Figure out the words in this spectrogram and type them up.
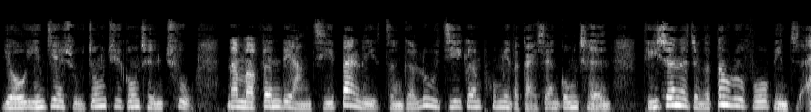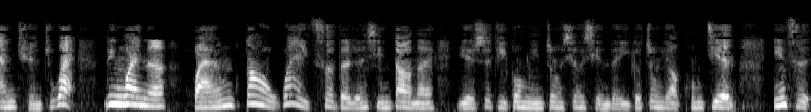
由营建署中区工程处，那么分两级办理整个路基跟铺面的改善工程，提升了整个道路服务品质安全之外，另外呢。环道外侧的人行道呢，也是提供民众休闲的一个重要空间。因此，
